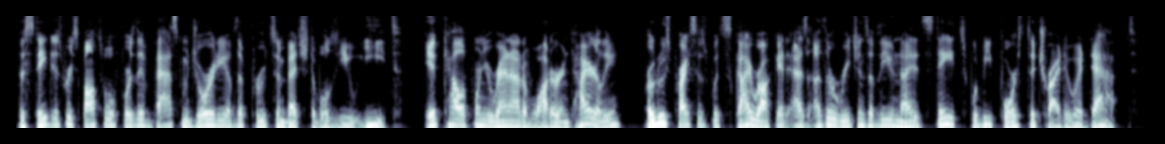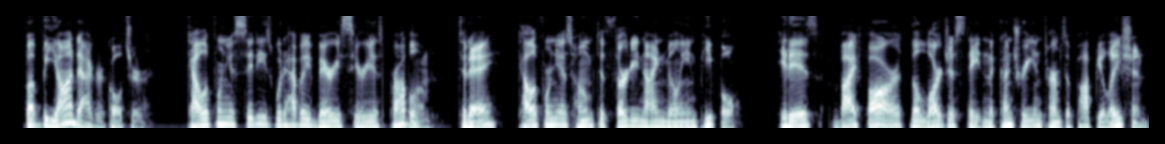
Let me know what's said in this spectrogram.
the state is responsible for the vast majority of the fruits and vegetables you eat. If California ran out of water entirely, produce prices would skyrocket as other regions of the United States would be forced to try to adapt. But beyond agriculture, California cities would have a very serious problem. Today, California is home to 39 million people. It is, by far, the largest state in the country in terms of population.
